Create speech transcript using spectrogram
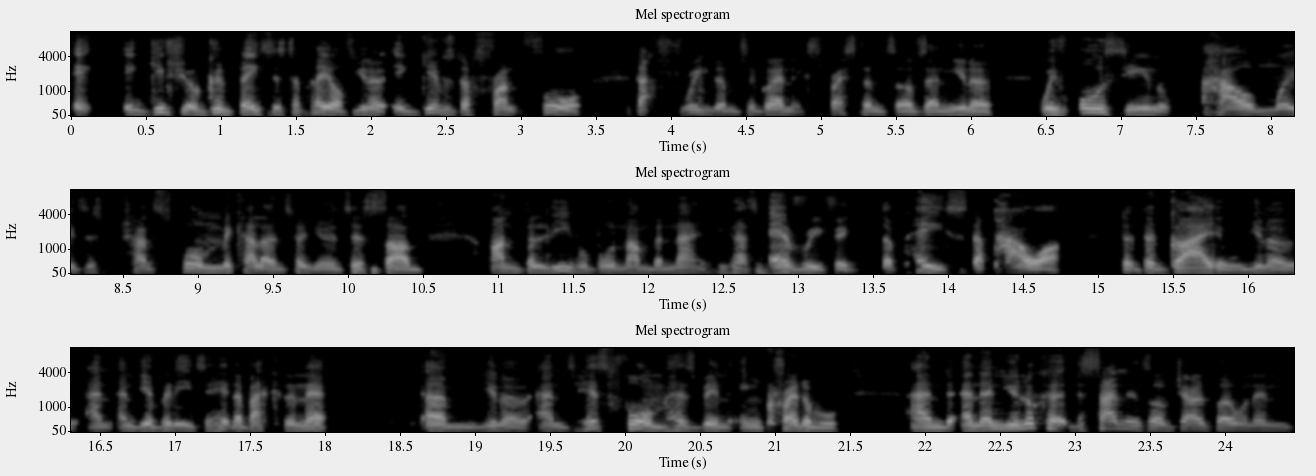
It, it gives you a good basis to play off. You know, it gives the front four that freedom to go and express themselves. And, you know, we've all seen how Moises transformed Michail Antonio into some unbelievable number nine who has everything the pace, the power, the, the guile, you know, and, and the ability to hit the back of the net. Um, you know, and his form has been incredible. And and then you look at the signings of Jarrod Bowen and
